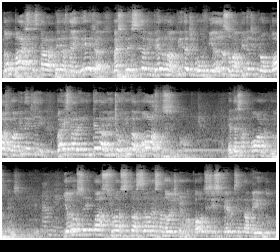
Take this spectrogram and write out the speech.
Não basta estar apenas na igreja, mas precisa viver uma vida de confiança, uma vida de propósito, uma vida que vai estar inteiramente ouvindo a voz do Senhor. É dessa forma que nós temos que viver. Amém. E eu não sei qual a sua situação nessa noite, meu irmão. Qual o desespero que você está vendo?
